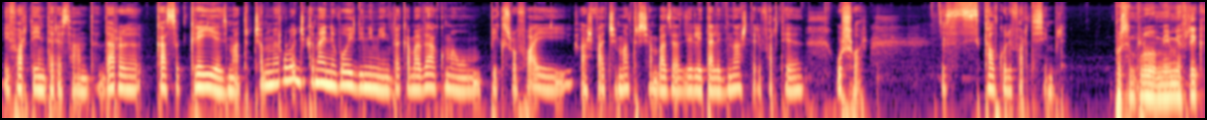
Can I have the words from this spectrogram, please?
e foarte interesantă. Dar uh, ca să creezi matricea numerologică, n-ai nevoie de nimic. Dacă am avea acum un pix și o foaie, aș face matricea în baza zilei tale de naștere foarte ușor. Sunt calcule foarte simple. Pur și simplu, mie mi-e fric.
